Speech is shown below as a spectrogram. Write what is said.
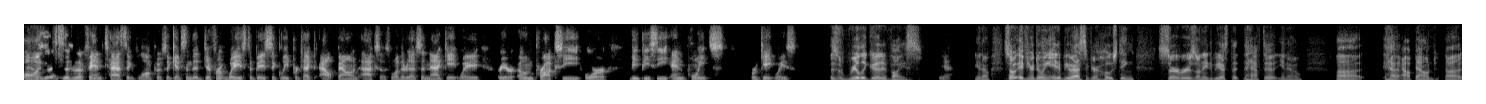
Yeah, on this is, a, this is, a, fantastic blog post that gets into different ways to basically protect outbound access, whether that's a NAT gateway or your own proxy or VPC endpoints or gateways. This is really good advice. Yeah. You know, so if you're doing AWS, if you're hosting servers on AWS that have to, you know, uh, have outbound uh,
